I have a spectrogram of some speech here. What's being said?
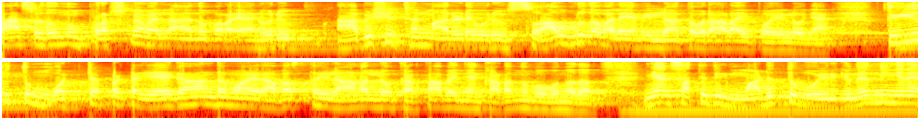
പാസ്റ്റർ ഇതൊന്നും പ്രശ്നമല്ല എന്ന് പറയാൻ ഒരു അഭിഷിദ്ധന്മാരുടെ ഒരു സൗഹൃദ വലയം ഇല്ലാത്ത ഒരാളായി പോയല്ലോ ഞാൻ. തീർത്തും ഒറ്റപ്പെട്ട ഏകാന്തമായ ഒരു അവസ്ഥയിലാണല്ലോ കർത്താവെ ഞാൻ കടന്നു പോകുന്നത് ഞാൻ സത്യത്തിൽ മടുത്തു പോയിരിക്കുന്നു. എന്നിങ്ങനെ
